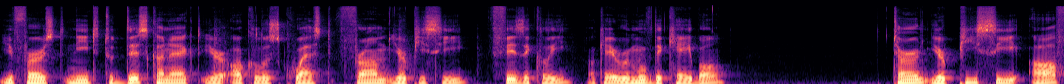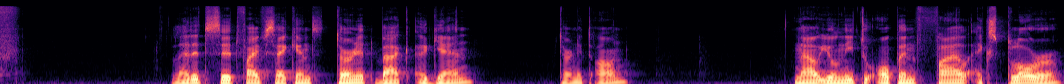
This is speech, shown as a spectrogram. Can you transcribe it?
you first need to disconnect your Oculus Quest from your PC physically, okay, remove the cable turn your PC off, let it sit five seconds, turn it back again, turn it on. Now you'll need to open File Explorer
